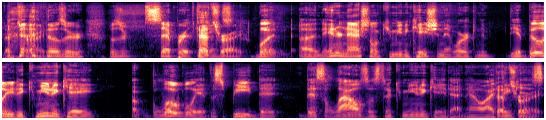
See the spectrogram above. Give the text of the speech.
that's right. those are those are separate things. that's right. But uh, an international communication network and the, the ability to communicate uh, globally at the speed that this allows us to communicate at now i That's think right. is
